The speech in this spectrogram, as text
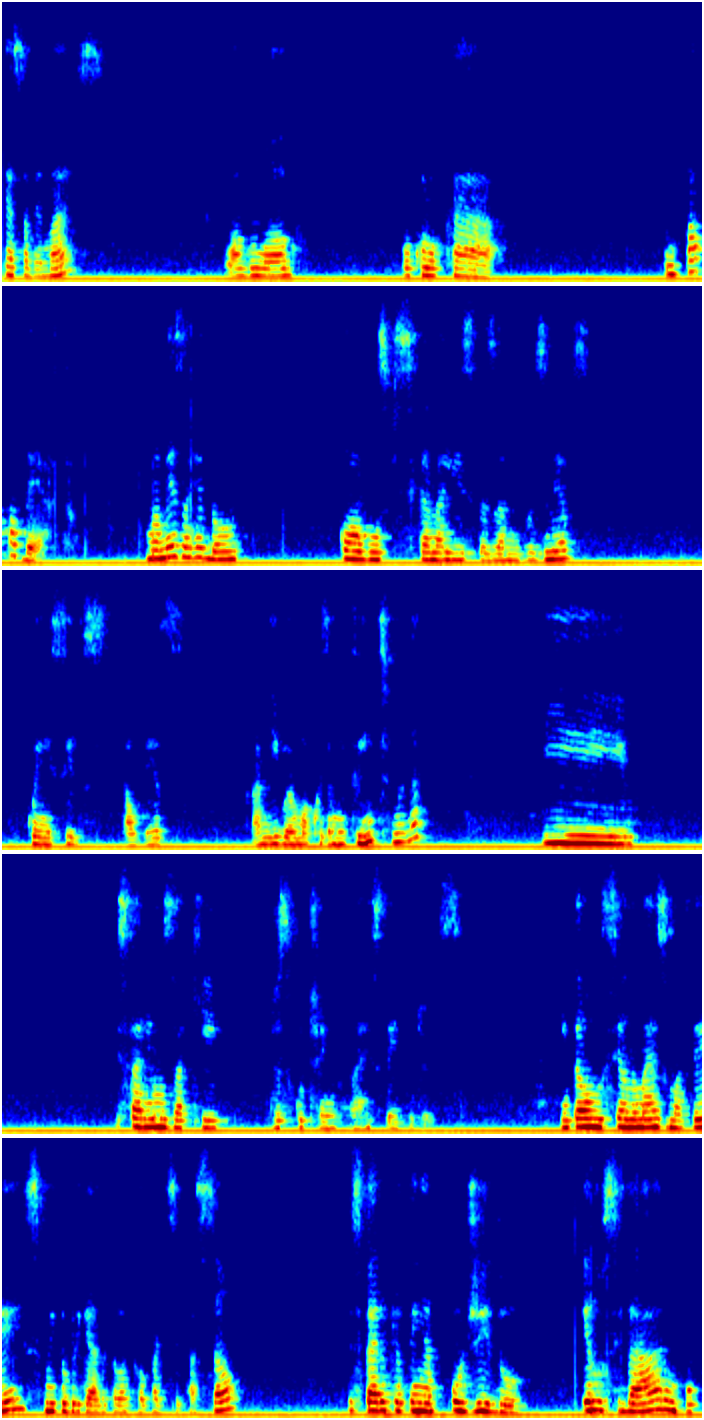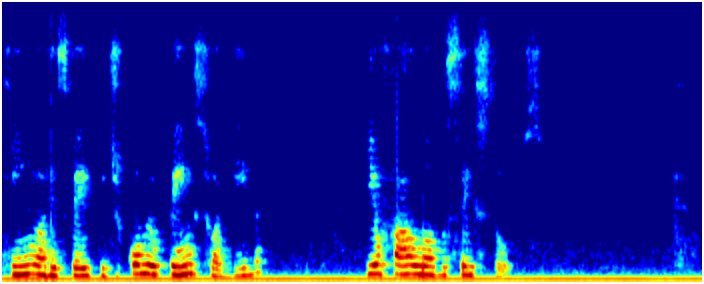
Quer saber mais? Logo, logo, vou colocar um papo aberto, uma mesa redonda com alguns psicanalistas amigos meus, conhecidos talvez. Amigo é uma coisa muito íntima, né? E estaremos aqui discutindo a respeito disso. Então, Luciano, mais uma vez, muito obrigada pela tua participação. Espero que eu tenha podido elucidar um pouquinho a respeito de como eu penso a vida. E eu falo a vocês todos.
